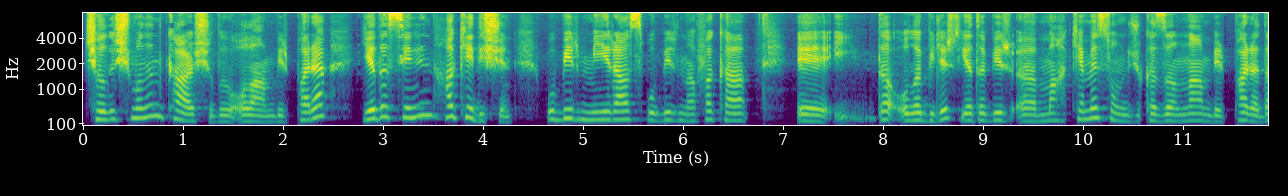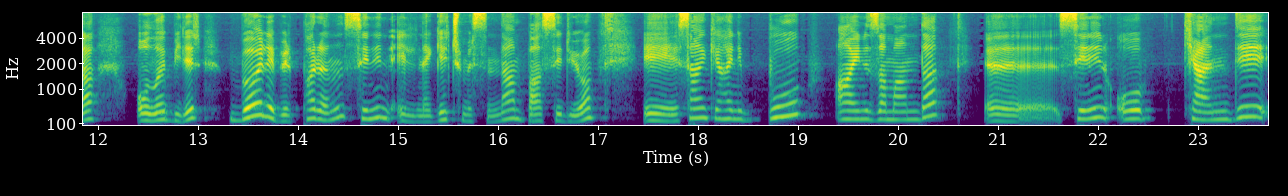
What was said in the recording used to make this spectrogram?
Çalışmanın karşılığı olan bir para ya da senin hak edişin. Bu bir miras, bu bir nafaka eee, da olabilir ya da bir e, mahkeme sonucu kazanılan bir para da olabilir. Böyle bir paranın senin eline geçmesinden bahsediyor. Ee, sanki hani bu aynı zamanda e, senin o kendi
